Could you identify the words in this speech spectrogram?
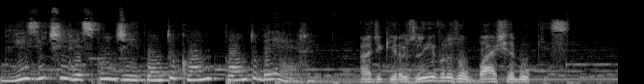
Visite respondi.com.br. Adquira os livros ou baixe e-books.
